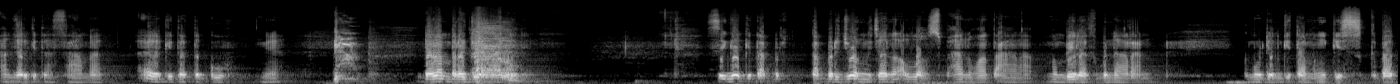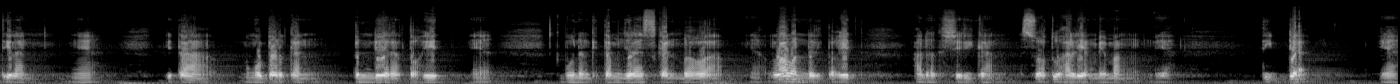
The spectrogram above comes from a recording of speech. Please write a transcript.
agar kita sabat, agar kita teguh ya. Dalam perjuangan ini. Sehingga kita tetap berjuang di jalan Allah Subhanahu wa taala membela kebenaran. Kemudian kita mengikis kebatilan ya. Kita mengobarkan bendera tauhid ya. Kemudian kita menjelaskan bahwa ya, lawan dari tauhid adalah kesyirikan suatu hal yang memang ya tidak ya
